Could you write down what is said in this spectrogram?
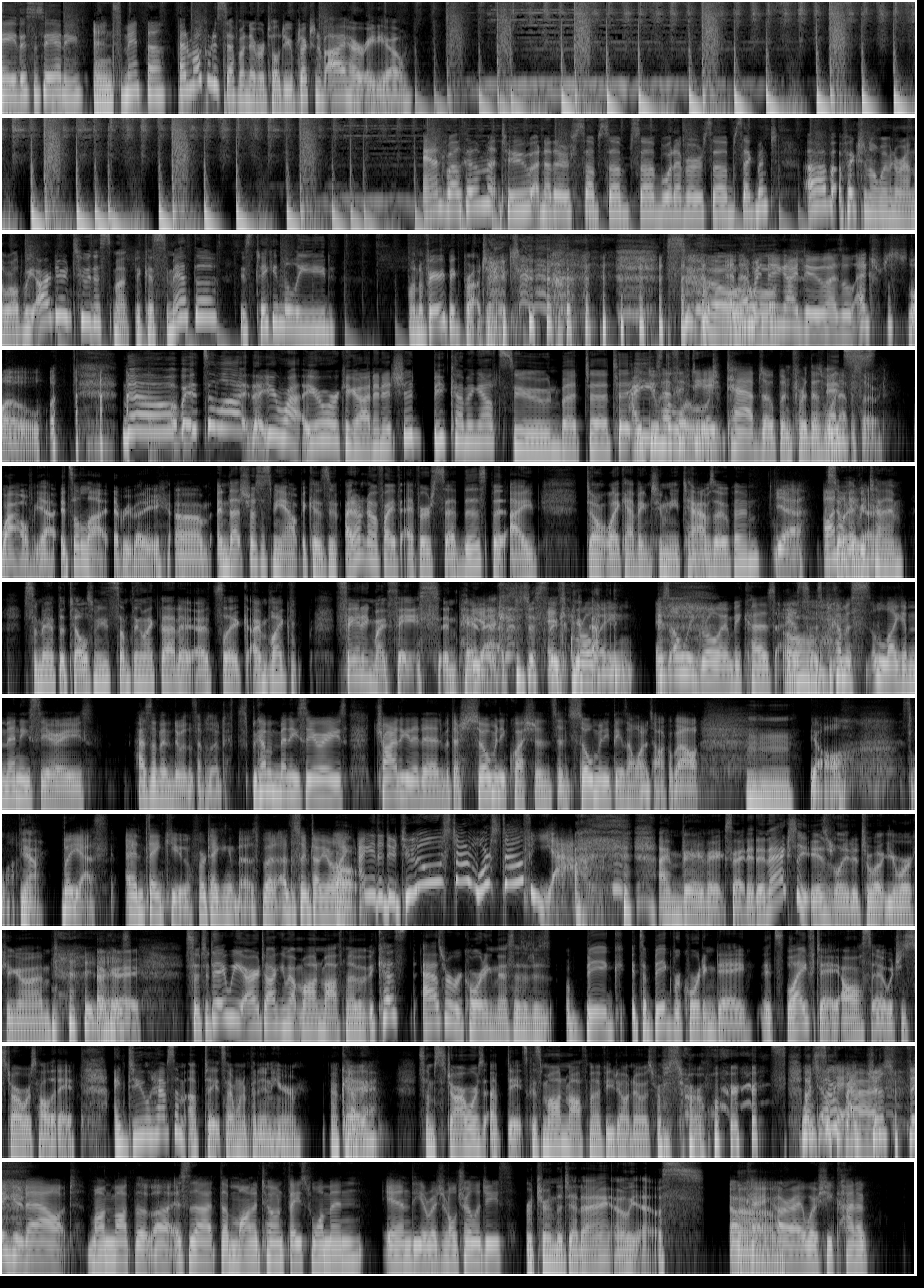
Hey, this is Annie, And Samantha, and welcome to Stuff I Never Told You, a production of iHeartRadio. And welcome to another sub, sub, sub, whatever sub segment of fictional women around the world. We are doing two this month because Samantha is taking the lead on a very big project. so, and everything I do is extra slow. no, but it's a lot that you're you're working on, and it should be coming out soon. But uh, to I do have the load- 58 tabs open for this one episode. Wow, yeah, it's a lot, everybody, um, and that stresses me out because if, I don't know if I've ever said this, but I don't like having too many tabs open. Yeah. I so every either. time Samantha tells me something like that, it, it's like I'm like fanning my face in panic. Yes, just It's thinking about it. growing. It's only growing because it's, it's Oh. become a, like a mini series. Has nothing to do with this episode. It's become a mini series. Trying to get it in, but there's so many questions and so many things I want to talk about. Mhm. Y'all, it's a lot. Yeah. But yes, and thank you for taking this. But at the same time, you're like, Oh. I get to do two Star Wars stuff. Yeah, I'm very, very excited. It actually is related to what you're working on. It is. So today we are talking about Mon Mothma, but because as we're recording this, as it is a big, it's a big recording day. It's Life Day also, which is Star Wars holiday. I do have some updates I want to put in here. Okay. Okay. Some Star Wars updates because Mon Mothma, if you don't know, is from Star Wars. Which so okay, I just figured out Mon Mothma uh, is that the monotone faced woman in the original trilogies. Return the Jedi. Oh yes, Okay, Um, all right, where she kind of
